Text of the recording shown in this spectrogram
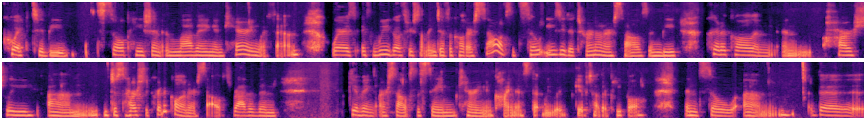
quick to be so patient and loving and caring with them. Whereas if we go through something difficult ourselves, it's so easy to turn on ourselves and be critical and, and harshly, um, just harshly critical on ourselves rather than giving ourselves the same caring and kindness that we would give to other people. And so um, the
